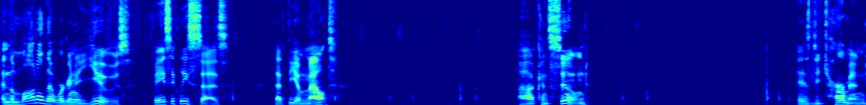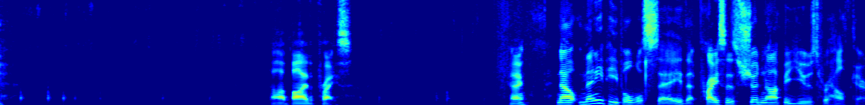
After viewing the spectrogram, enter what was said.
And the model that we're going to use basically says that the amount uh, consumed is determined uh, by the price. Okay? Now, many people will say that prices should not be used for healthcare,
